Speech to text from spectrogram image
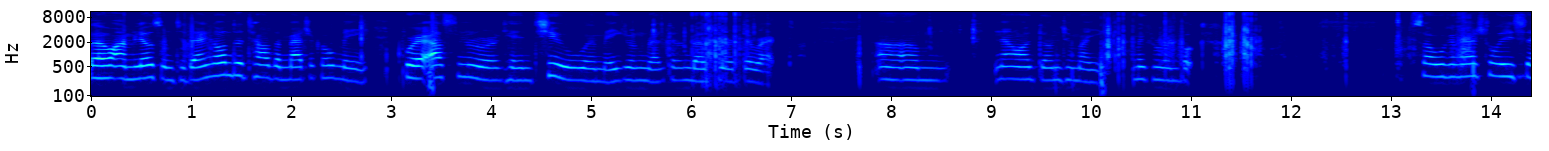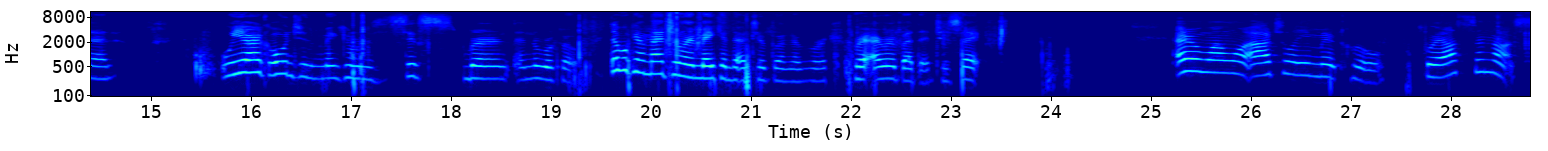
Hello, I'm Wilson. Today I'm going to tell the magical me for Aston Hurricane 2 and Megan Record Record Direct. Um, now I'm going to my room book. So we can actually said we are going to make six burn and the workout. Then we can actually make it a for, for everybody to say. Everyone will actually make rule for us and us.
